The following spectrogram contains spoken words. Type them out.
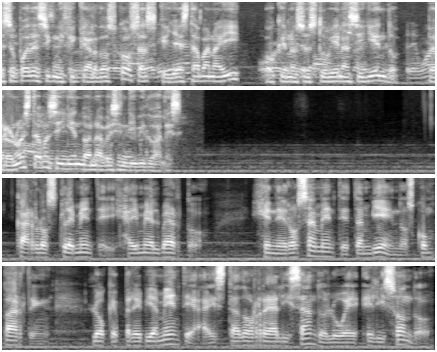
Eso puede significar dos cosas, que ya estaban ahí o que nos estuvieran siguiendo, pero no estaban siguiendo a naves individuales. Carlos Clemente y Jaime Alberto generosamente también nos comparten lo que previamente ha estado realizando Lue Elizondo.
